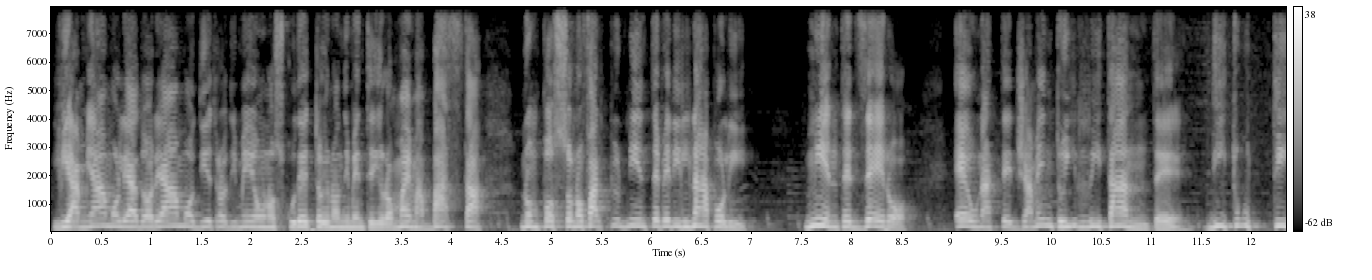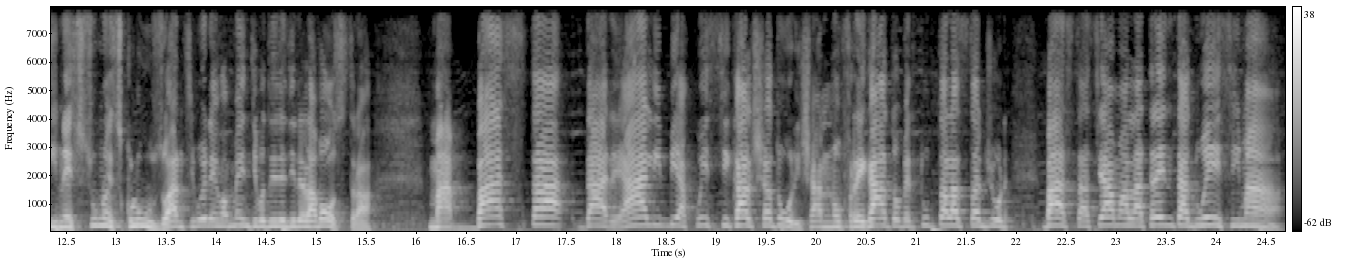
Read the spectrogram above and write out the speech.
li amiamo, li adoriamo, dietro di me uno scudetto che non dimenticherò mai, ma basta, non possono far più niente per il Napoli, niente, zero. È un atteggiamento irritante di tutti, nessuno escluso, anzi voi nei commenti potete dire la vostra, ma basta dare alibi a questi calciatori, ci hanno fregato per tutta la stagione, basta, siamo alla 32esima.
